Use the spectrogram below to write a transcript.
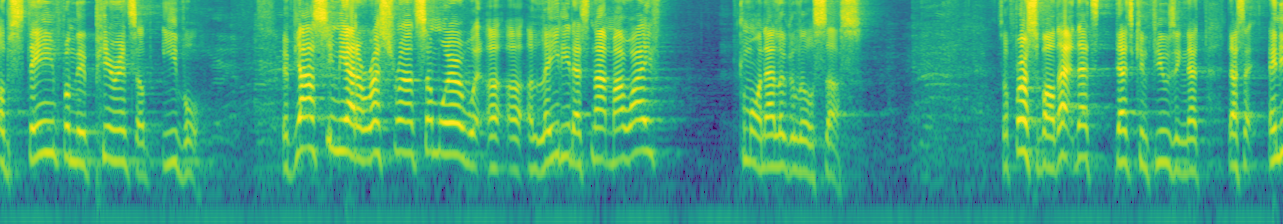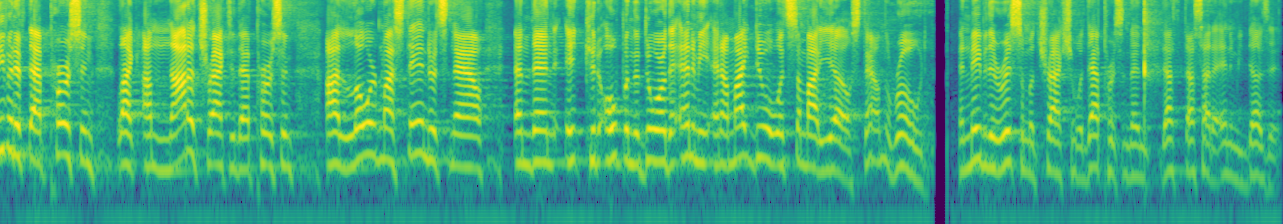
abstain from the appearance of evil. If y'all see me at a restaurant somewhere with a, a, a lady that's not my wife, come on, that look a little sus. So first of all, that, that's, that's confusing. That, that's a, and even if that person, like I'm not attracted to that person, I lowered my standards now, and then it could open the door to the enemy, and I might do it with somebody else down the road. And maybe there is some attraction with that person, then that's, that's how the enemy does it.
